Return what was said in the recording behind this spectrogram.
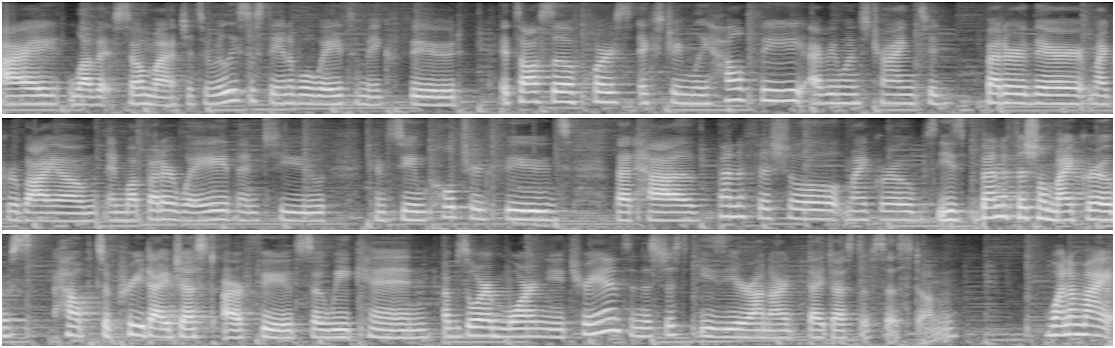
I love it so much. It's a really sustainable way to make food. It's also, of course, extremely healthy. Everyone's trying to better their microbiome, and what better way than to consume cultured foods that have beneficial microbes. These beneficial microbes help to pre-digest our food so we can absorb more nutrients and it's just easier on our digestive system. One of my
